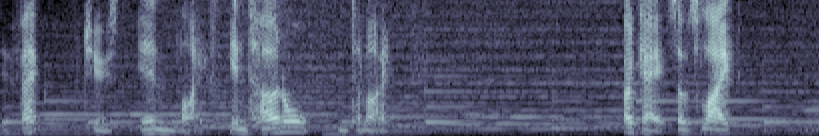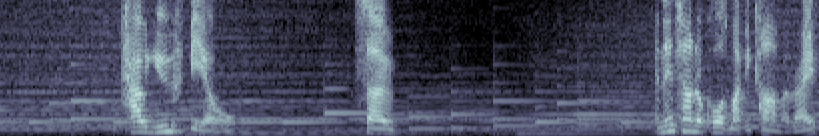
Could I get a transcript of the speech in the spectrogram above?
the effect produced in life, internal into life. Okay, so it's like how you feel. So an internal cause might be karma, right?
